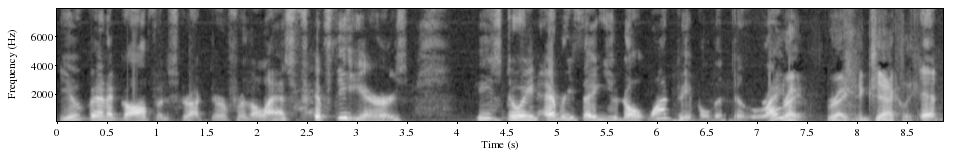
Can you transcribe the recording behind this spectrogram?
you've been a golf instructor for the last 50 years, he's doing everything you don't want people to do, right? Right, right, exactly. And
